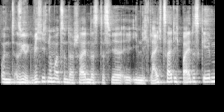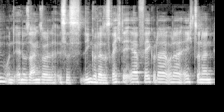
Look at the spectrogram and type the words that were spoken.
Und also wichtig nochmal zu unterscheiden, dass, dass wir ihm nicht gleichzeitig beides geben und er nur sagen soll, ist es linke oder das rechte eher fake oder, oder echt, sondern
